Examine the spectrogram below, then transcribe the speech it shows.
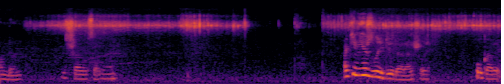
I'm done. Let's try this again. I can usually do that actually. Oh, got it.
